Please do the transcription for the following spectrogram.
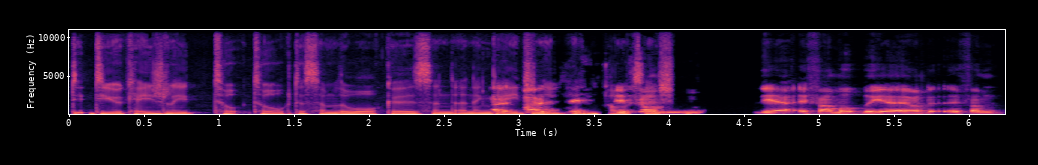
Do, do you occasionally talk, talk to some of the walkers and, and engage I, I, in, a, in conversation? If yeah, if I'm up the yard, if I'm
